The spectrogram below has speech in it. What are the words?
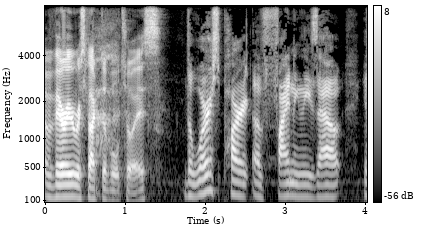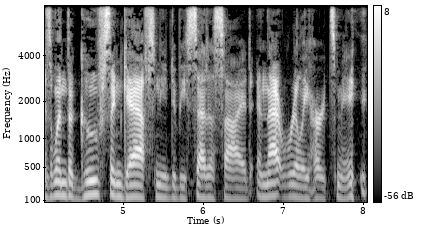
A very respectable choice. The worst part of finding these out is when the goofs and gaffs need to be set aside, and that really hurts me.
